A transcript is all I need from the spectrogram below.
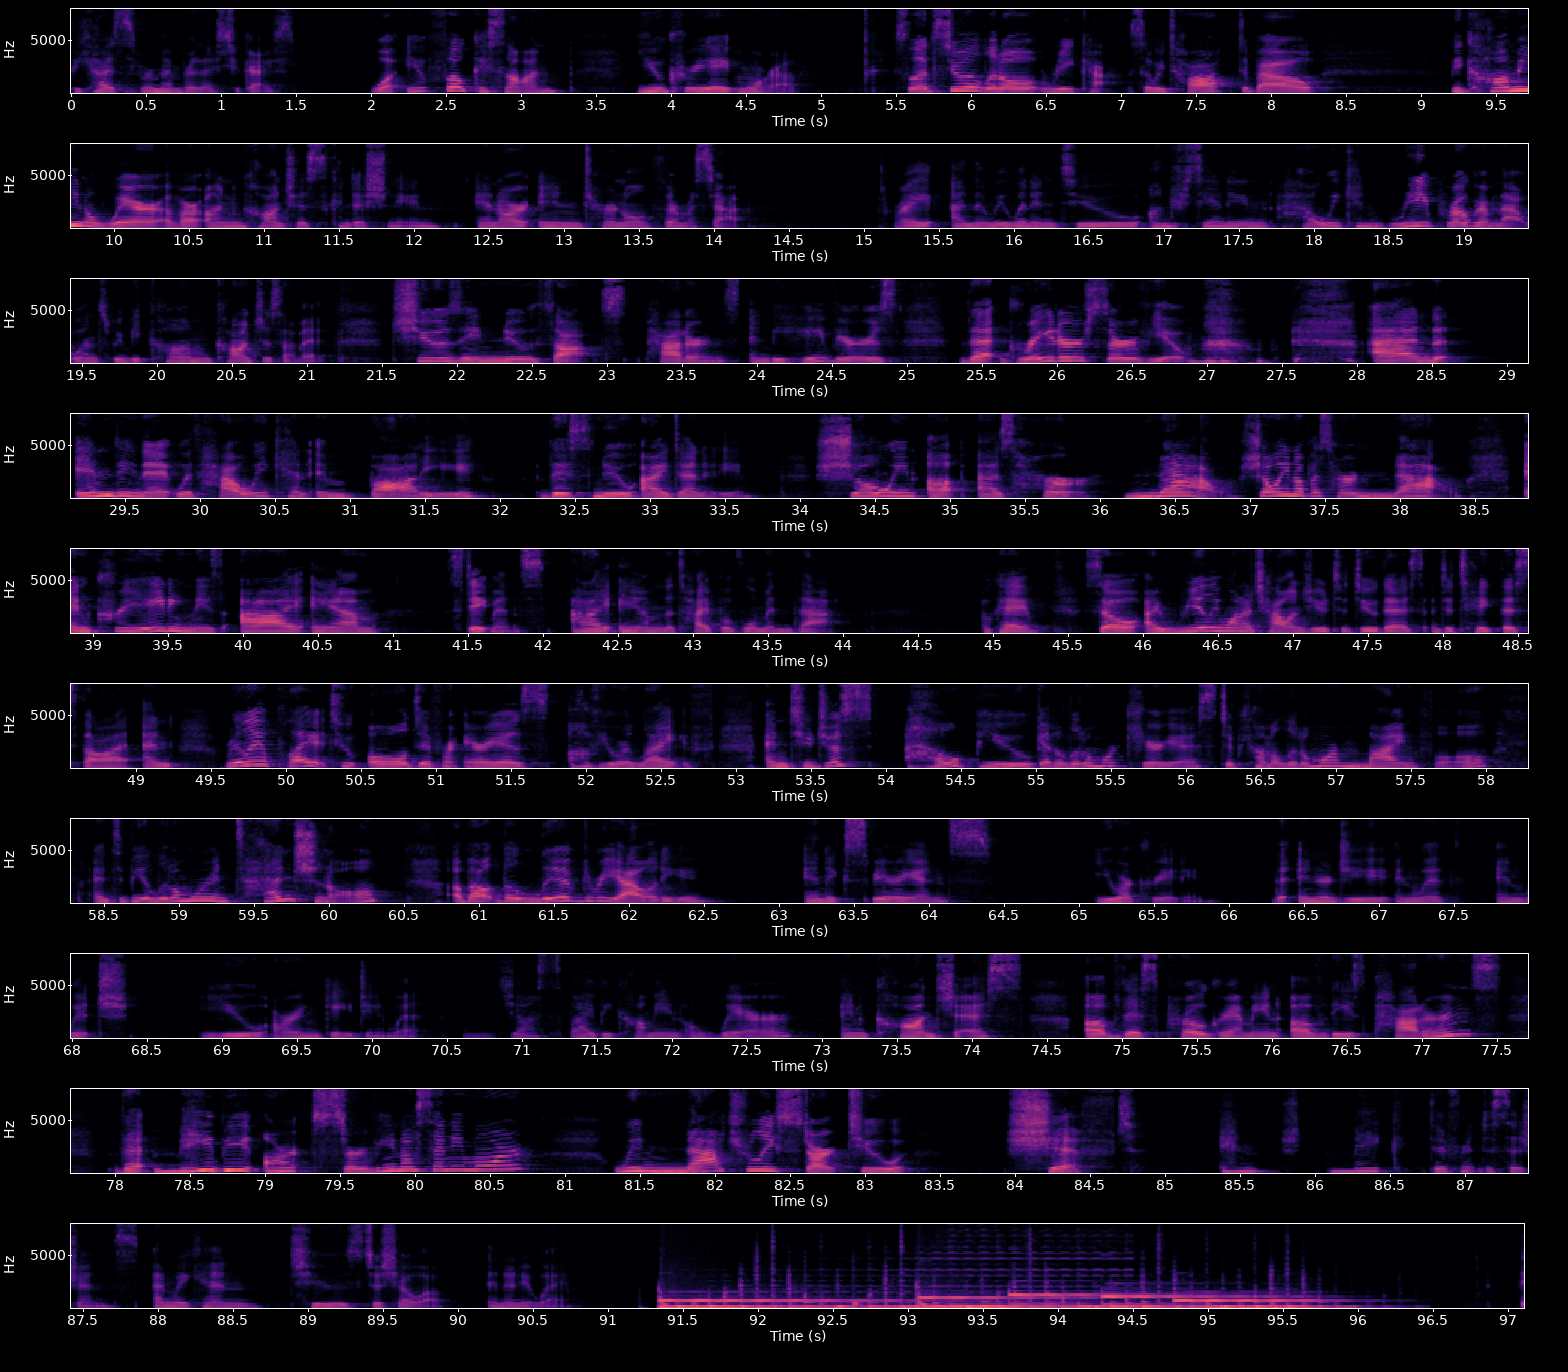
Because remember this, you guys what you focus on, you create more of. So let's do a little recap. So we talked about becoming aware of our unconscious conditioning and our internal thermostat, right? And then we went into understanding how we can reprogram that once we become conscious of it, choosing new thoughts, patterns, and behaviors that greater serve you. and ending it with how we can embody this new identity, showing up as her now, showing up as her now, and creating these I am statements. I am the type of woman that. Okay, so I really want to challenge you to do this and to take this thought and really apply it to all different areas of your life and to just help you get a little more curious, to become a little more mindful, and to be a little more intentional about the lived reality and experience you are creating, the energy in with in which you are engaging with. And just by becoming aware and conscious of this programming, of these patterns that maybe aren't serving us anymore, we naturally start to shift and make different decisions and we can choose to show up in a new way.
